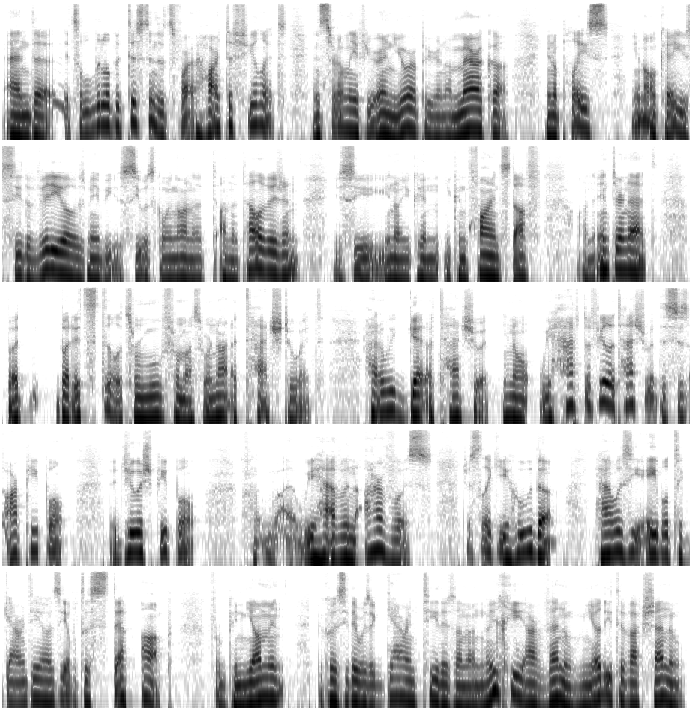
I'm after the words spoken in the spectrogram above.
and uh, it's a little bit distant. It's far, hard to feel it. And certainly, if you're in Europe, you're in America, you're in a place, you know, okay, you see the videos, maybe you see what's going on on the television. You see, you know, you can you can find stuff on the internet, but but it's still it's removed from us. We're not attached to it. How do we get attached to it? You know, we have to feel attached to it. This is our people, the Jewish people. We have an arvus, just like Yehuda. How was he able to guarantee? How was he able to step up for Binyamin? Because there was a guarantee. There's an anoichi arvenu miyodi tevakshenu.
